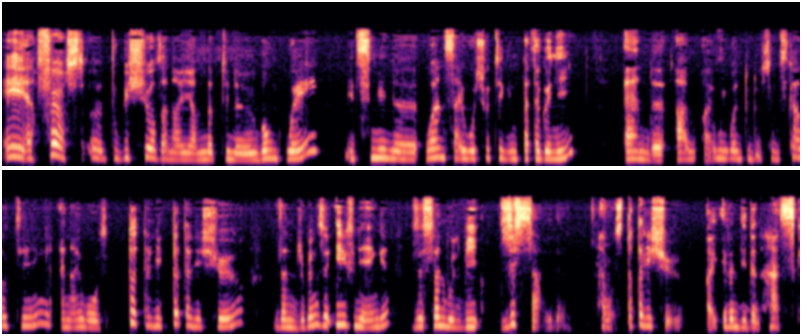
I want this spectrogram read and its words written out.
Eh, first uh, to be sure that I am not in a wrong way it's mean uh, once I was shooting in Patagonia and uh, I, I, we went to do some scouting and i was totally totally sure that during the evening the sun will be this side. I was totally sure. I even didn't ask.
